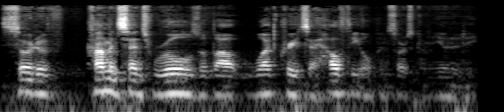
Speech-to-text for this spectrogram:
sort of common sense rules about what creates a healthy open source community.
